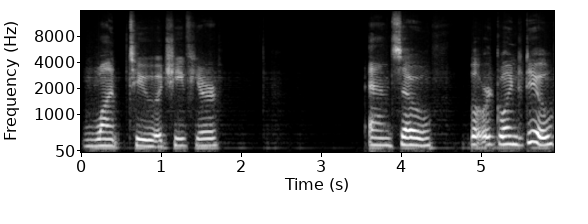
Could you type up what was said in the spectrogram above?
want to achieve here. And so what we're going to do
